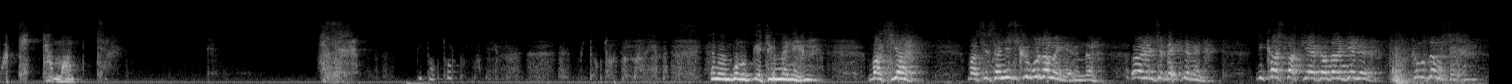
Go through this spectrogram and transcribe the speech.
Vakit tamamdır. Hazırım. Bir doktor bulmalıyım. Bir doktor bulmalıyım. Hemen bulup getirmeliyim. Vasya. Vasya sen hiç kıpırdama yerinden. Öylece bekle beni. Birkaç dakikaya kadar gelirim. Kımıldama sakın.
